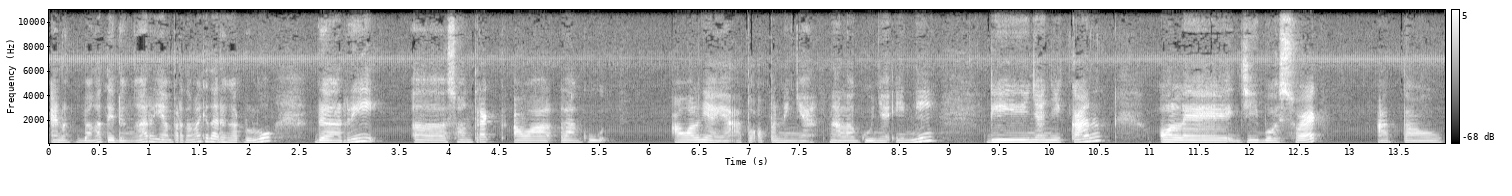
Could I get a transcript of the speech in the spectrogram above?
enak banget didengar. Yang pertama kita dengar dulu dari uh, soundtrack awal lagu awalnya ya atau openingnya. Nah lagunya ini dinyanyikan oleh Ji Swag atau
